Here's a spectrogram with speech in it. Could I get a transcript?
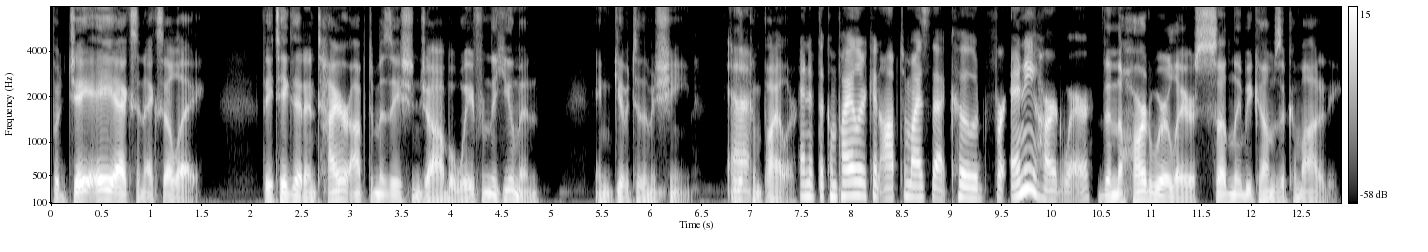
but JAX and XLA, they take that entire optimization job away from the human and give it to the machine, to the Uh, compiler. And if the compiler can optimize that code for any hardware, Then the hardware layer suddenly becomes a commodity.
